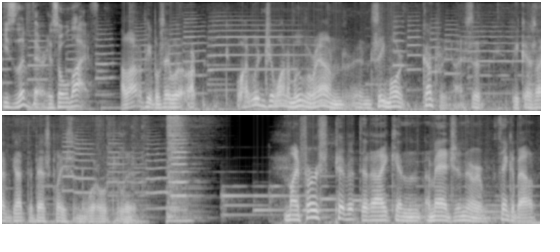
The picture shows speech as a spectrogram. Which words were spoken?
He's lived there his whole life. A lot of people say, well, why wouldn't you want to move around and see more country? I said, because I've got the best place in the world to live. My first pivot that I can imagine or think about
